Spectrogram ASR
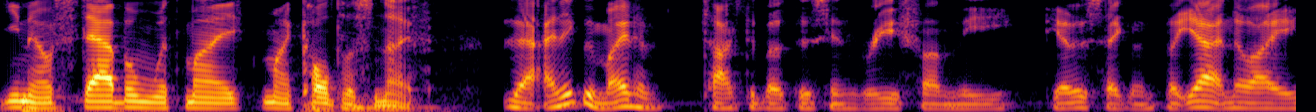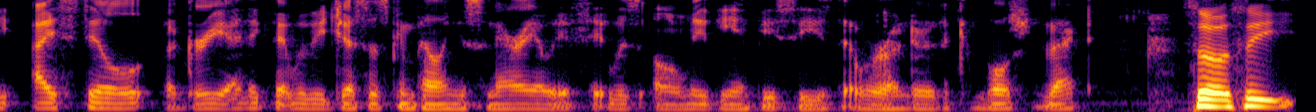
you know, stab them with my my cultist knife. Yeah, I think we might have talked about this in brief on the the other segment, but yeah, no, I I still agree. I think that would be just as compelling a scenario if it was only the NPCs that were under the compulsion effect. So, so y-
